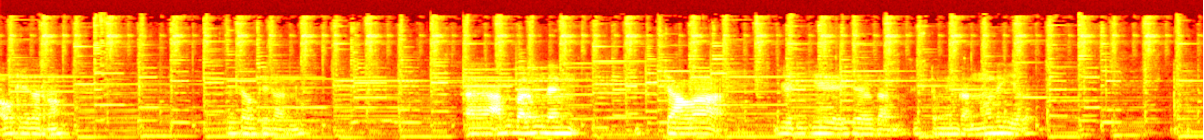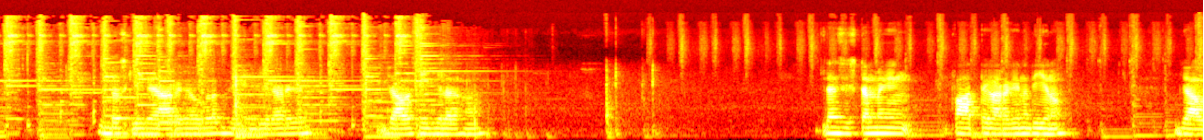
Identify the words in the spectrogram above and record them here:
ඕකේ කරනවා. ඕකේ කරන්න අපි බලමු දැන් චාවා ජෙඩිගේ ගන්න සිිස්ටමෙන් ගන්නවද කියලා. ඉඩස් කීක ආරගවල දිරාරගෙන ජාවසී කියලා හ දැන් සිිස්ටම් එකෙන් පාත්ත කරගෙන තියෙනවා. ජාව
